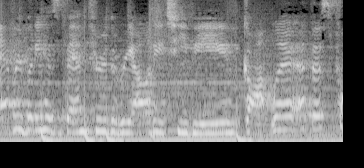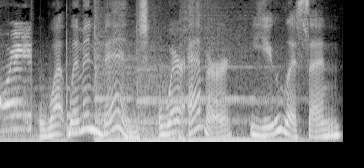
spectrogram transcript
everybody has been through the reality TV gauntlet at this point. What women binge wherever you listen.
